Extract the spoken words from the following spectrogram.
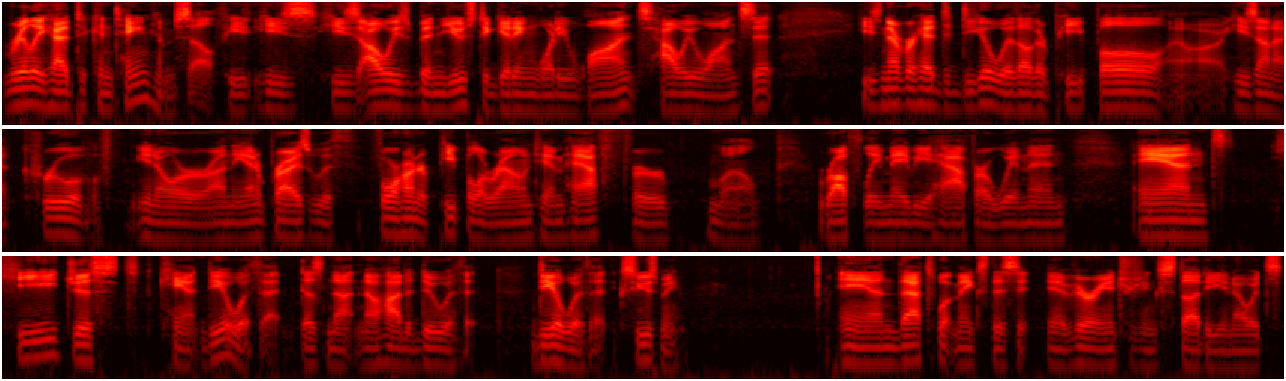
really had to contain himself. He, he's he's always been used to getting what he wants, how he wants it. He's never had to deal with other people. Uh, he's on a crew of you know, or on the Enterprise with 400 people around him. Half for well, roughly maybe half are women, and he just can't deal with it. Does not know how to do with it. Deal with it. Excuse me. And that's what makes this a very interesting study. You know, it's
